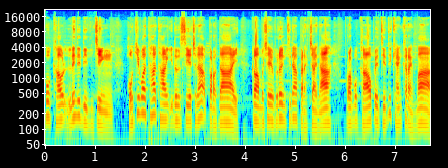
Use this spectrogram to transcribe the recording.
พวกเขาเล่นได้ดีจริง ผมคิดว่าถ้าทางอินโดนีเซียชนะเราได้ ก็ไม่ใช่เรื่องที่น่าแปลกใจนะ เพราะพวกเขาเป็นทีมที่แข็งแกร่งมาก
